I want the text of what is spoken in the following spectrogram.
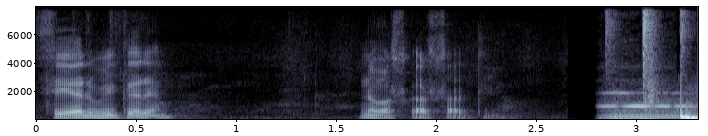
शेयर भी करें। नमस्कार साथियों।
